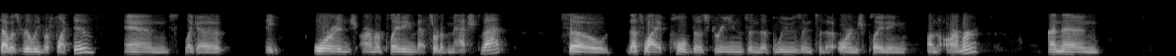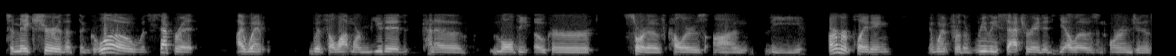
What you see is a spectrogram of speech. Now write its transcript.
that was really reflective and like a a orange armor plating that sort of matched that. So that's why I pulled those greens and the blues into the orange plating on the armor. And then to make sure that the glow was separate, I went with a lot more muted, kind of moldy ochre sort of colors on the armor plating. It went for the really saturated yellows and oranges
